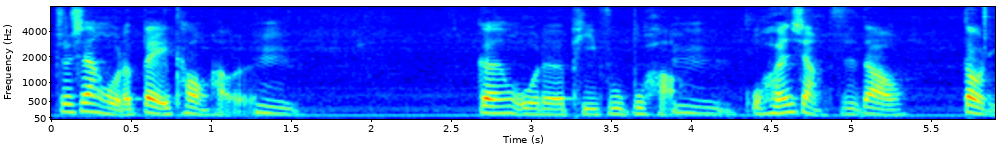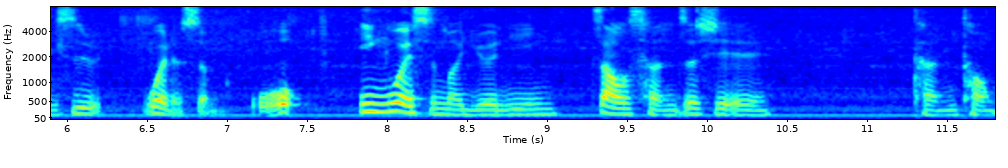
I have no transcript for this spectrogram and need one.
就像我的背痛好了，嗯，跟我的皮肤不好，嗯，我很想知道到底是为了什么，我因为什么原因。造成这些疼痛，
